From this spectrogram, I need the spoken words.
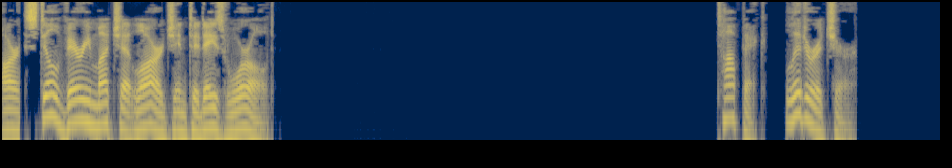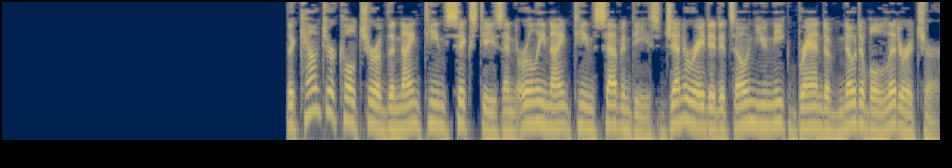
are still very much at large in today's world. Literature The counterculture of the 1960s and early 1970s generated its own unique brand of notable literature,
